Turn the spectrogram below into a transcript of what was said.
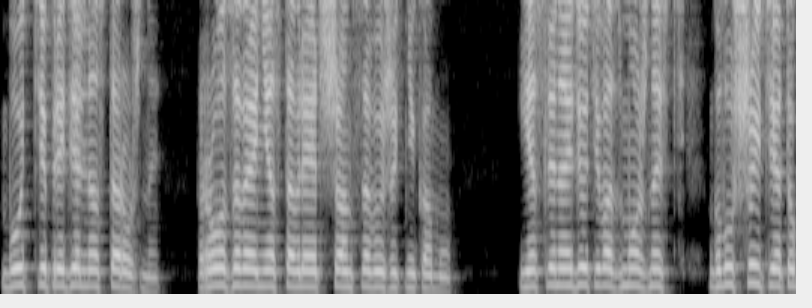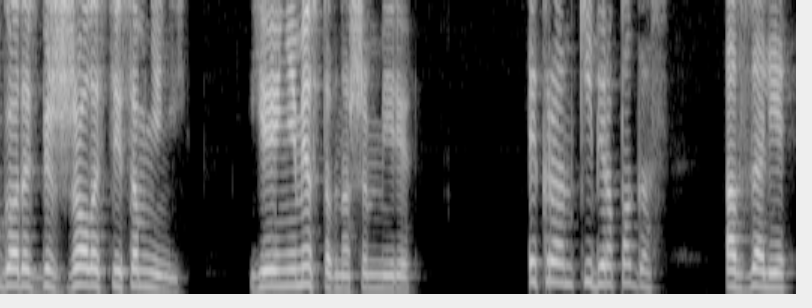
Будьте предельно осторожны. Розовая не оставляет шанса выжить никому. Если найдете возможность, глушите эту гадость без жалости и сомнений. Ей не место в нашем мире. Экран кибера погас, а в зале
